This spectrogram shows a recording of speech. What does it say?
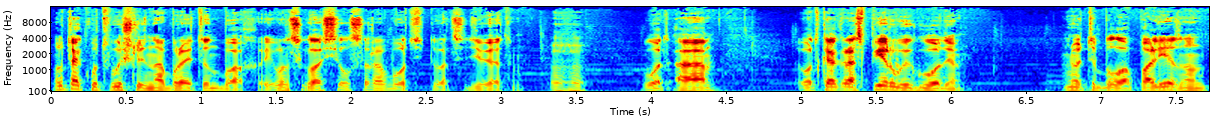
Ну, так вот вышли на Брайтенбаха, и он согласился работать в 29-м. Мгм. Вот, а вот как раз первые годы, ну, это было полезно, он,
